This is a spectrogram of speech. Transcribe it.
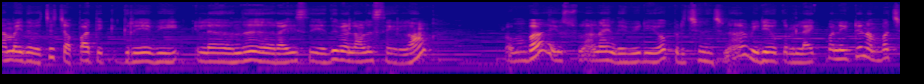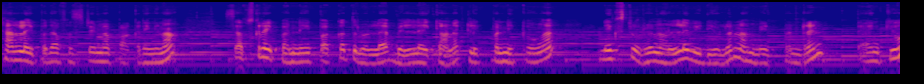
நம்ம இதை வச்சு சப்பாத்திக்கு கிரேவி இல்லை வந்து ரைஸ் எது வேணாலும் செய்யலாம். ரொம்ப யூஸ்ஃபுல்லான இந்த வீடியோ பிடிச்சிருந்துச்சுன்னா வீடியோவுக்கு ஒரு லைக் பண்ணிவிட்டு நம்ம சேனலை இப்போ தான் ஃபஸ்ட் டைமாக பார்க்குறீங்கன்னா சப்ஸ்கிரைப் பண்ணி பக்கத்தில் உள்ள பெல் ஐக்கானை கிளிக் பண்ணிக்கோங்க. நெக்ஸ்ட் ஒரு நல்ல வீடியோவில் நான் மீட் பண்ணுறேன் தேங்க்யூ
